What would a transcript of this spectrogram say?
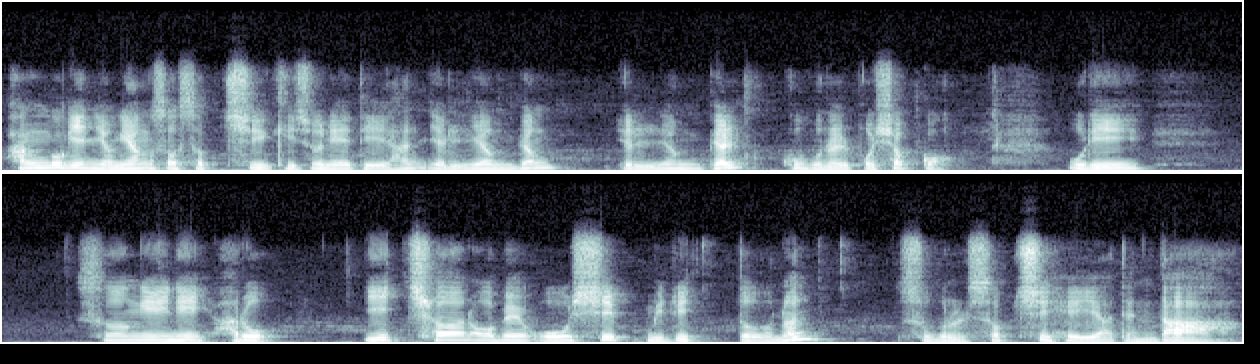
한국인 영양소 섭취 기준에 대한 연령별, 연령별 구분을 보셨고 우리 성인이 하루 2550ml는 수분을 섭취해야 된다.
